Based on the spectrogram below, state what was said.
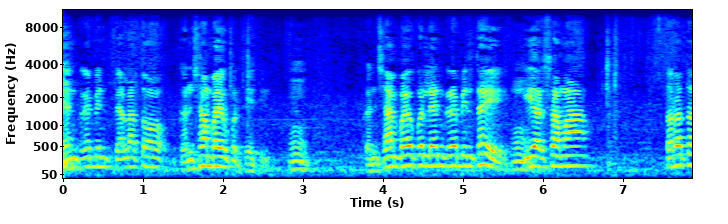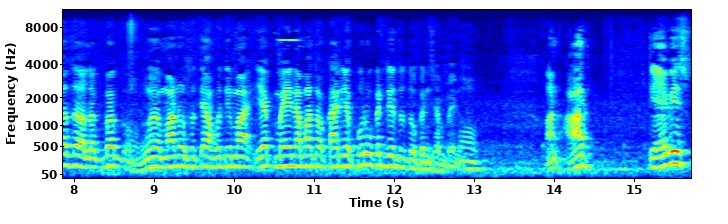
લેન્ડ ગ્રેબિંગ પહેલા તો ઘનશ્યામભાઈ ઉપર થઈ હતી. ઘનશ્યામભાઈ ઉપર લેન્ડ ગ્રેબિંગ થઈ. એ અરસામાં તરત જ લગભગ હું માનું છું ત્યાં સુધીમાં એક મહિનામાં તો કાર્ય પૂરું કરી દીધું હતું ઘનશ્યામભાઈ અને આ ત્રેવીસ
